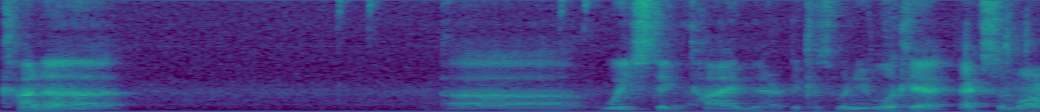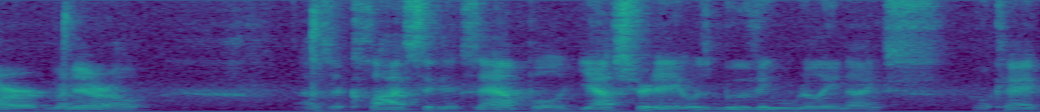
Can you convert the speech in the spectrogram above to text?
kind of uh, wasting time there because when you look at XMR Monero as a classic example, yesterday it was moving really nice. Okay,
